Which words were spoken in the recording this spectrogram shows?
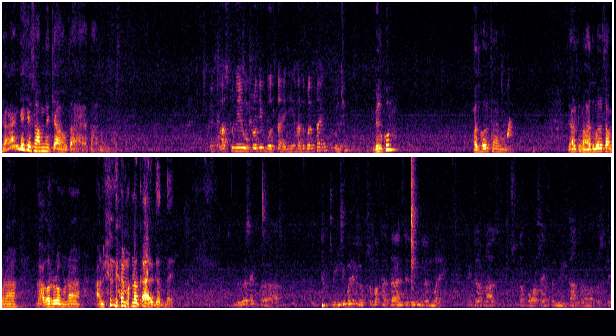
जरांगे के सामने क्या होता है कानून? आज तुम्ही उपरोधिक बोलताय ही हदबलता आहे तुमची बिलकुल। हतबलता आहे माझी। त्याला तुम्ही हतबलता म्हणा घाबरलो म्हणा आणखी काय म्हणा काय हरकत नाही दिल्लीमध्ये लोकसभा खासदारांचं जे निलंबन आहे त्याच्यावरनं आज स्वतः पवार साहेब पण दिल्लीत आंदोलनावर बसले.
